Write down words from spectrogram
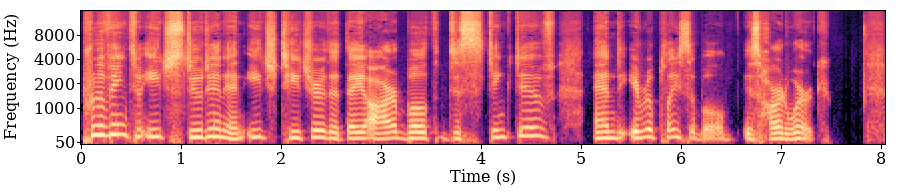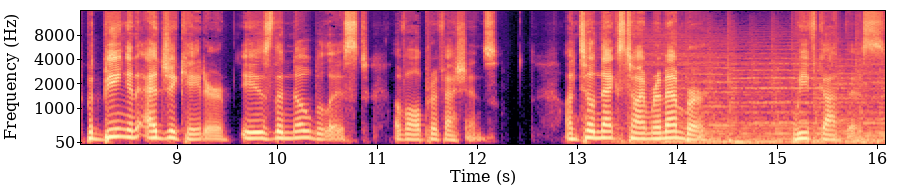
Proving to each student and each teacher that they are both distinctive and irreplaceable is hard work. But being an educator is the noblest of all professions. Until next time, remember, we've got this.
